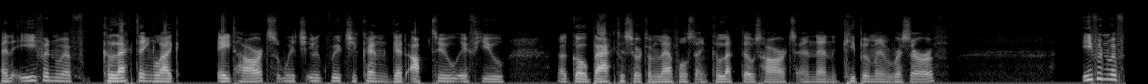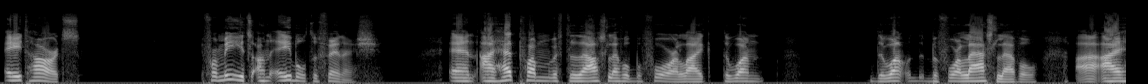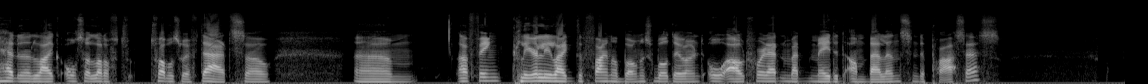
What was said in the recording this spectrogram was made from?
and even with collecting like eight hearts, which which you can get up to if you uh, go back to certain levels and collect those hearts and then keep them in reserve. Even with eight hearts, for me it's unable to finish, and I had problem with the last level before, like the one. The one before last level, I, I had uh, like also a lot of tr- troubles with that. So, um, I think clearly like the final bonus world they weren't all out for that but made it unbalanced in the process.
